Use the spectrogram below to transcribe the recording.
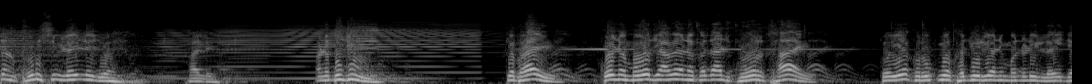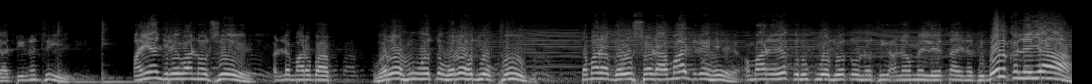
ત્રણ ખુરશી લઈ લેજો ખાલી. અને બીજું, કે ભાઈ, કોઈને મોજ આવે અને કદાચ ઘોર થાય, તો એક રૂપિયો ખજૂરિયાની મંડળી લઈ જતી નથી. અહીંયા જ રહેવાનો છે. એટલે મારો બાપ, વરહ હું હોય તો વરહ જો ખૂબ. તમારા ગૌશાળામાં જ રહે. અમારે એક રૂપિયો જોતો નથી અને અમે લેતાય નથી. બોલ કનૈયા.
